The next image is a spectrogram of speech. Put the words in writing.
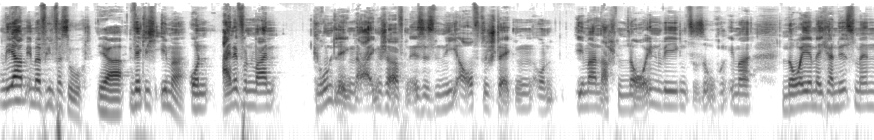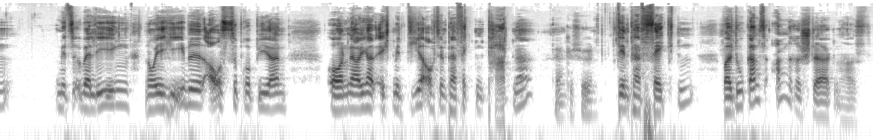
Wir haben immer viel versucht. Ja. Wirklich immer. Und eine von meinen grundlegenden Eigenschaften ist es nie aufzustecken und immer nach neuen Wegen zu suchen, immer neue Mechanismen mit zu überlegen, neue Hebel auszuprobieren. Und da habe ich halt echt mit dir auch den perfekten Partner. Dankeschön. Den perfekten, weil du ganz andere Stärken hast.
